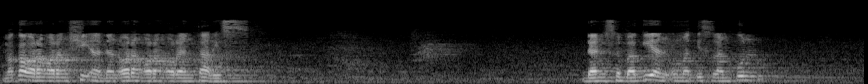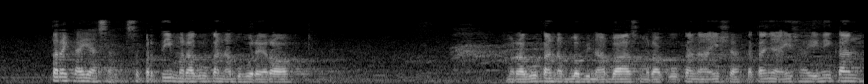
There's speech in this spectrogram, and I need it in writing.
maka orang-orang Syiah dan orang-orang orientalis dan sebagian umat Islam pun terekayasa seperti meragukan Abu Hurairah meragukan Abdullah bin Abbas meragukan Aisyah. Katanya Aisyah ini kan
